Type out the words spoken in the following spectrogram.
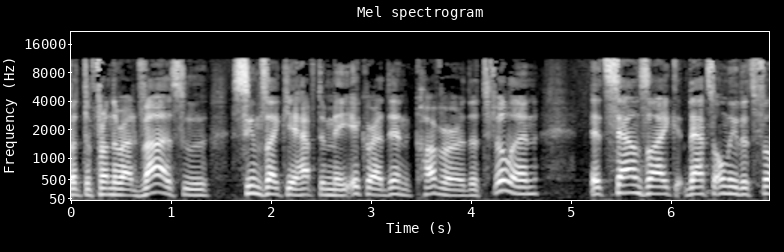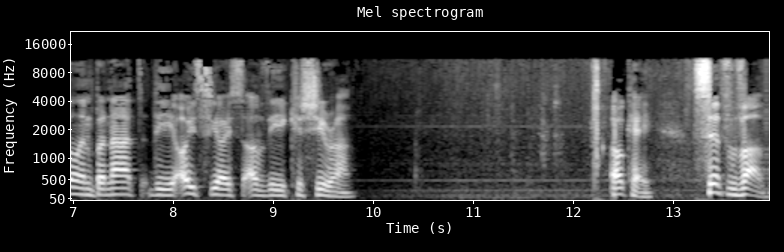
But the, from the Radvaz, who seems like you have to make ikradin cover the tefillin, it sounds like that's only the tefillin, but not the oisios of the kishira. Okay, sif vav.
